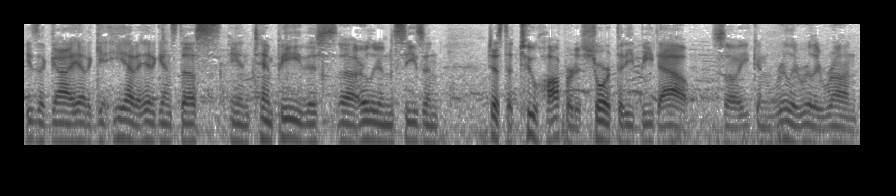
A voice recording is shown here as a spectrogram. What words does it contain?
He's a guy. He had a he had a hit against us in Tempe this uh, earlier in the season. Just a two hopper to short that he beat out. So he can really really run.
